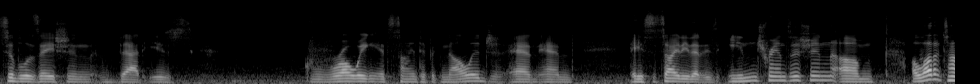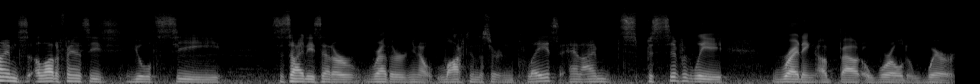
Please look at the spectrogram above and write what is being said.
civilization that is growing its scientific knowledge and and a society that is in transition. Um, a lot of times, a lot of fantasies you'll see societies that are rather you know locked in a certain place, and I'm specifically writing about a world where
